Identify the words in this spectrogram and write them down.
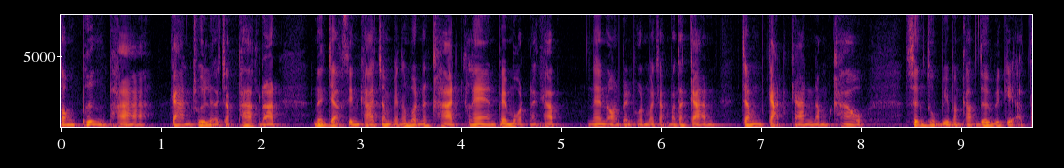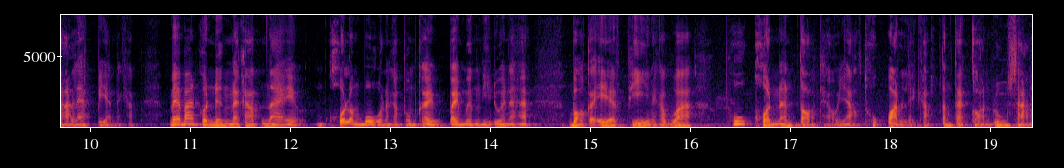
ต้องพึ่งพาการช่วยเหลือจากภาครัฐ เนื่องจากสินค้าจำเป็นทั้งหมดนั้นขาดแคลนไปหมดนะครับแน่นอนเป็นผลมาจากมาตรการจำกัดการนำเข้า ซึ่งถูกบีบบังคับด้วยวิกฤตอัตราแลกเปลี่ยนนะครับแม่บ้านคนหนึ่งนะครับในโคลัมโบนะครับผมเคยไปเมืองนี้ด้วยนะฮะบอกกับ AFP นะครับว่าผู้คนนั้นต่อแถวยาวทุกวันเลยครับตั้งแต่ก่อนรุ่งสาง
